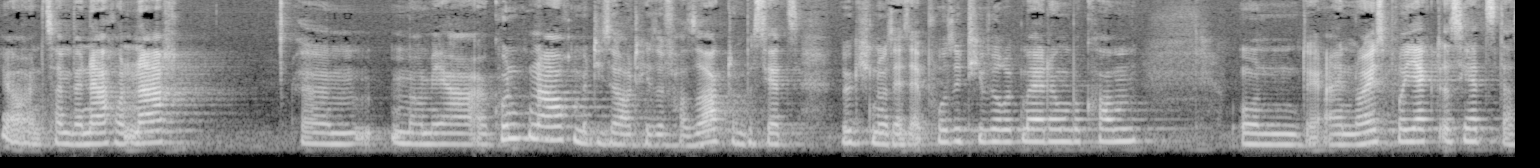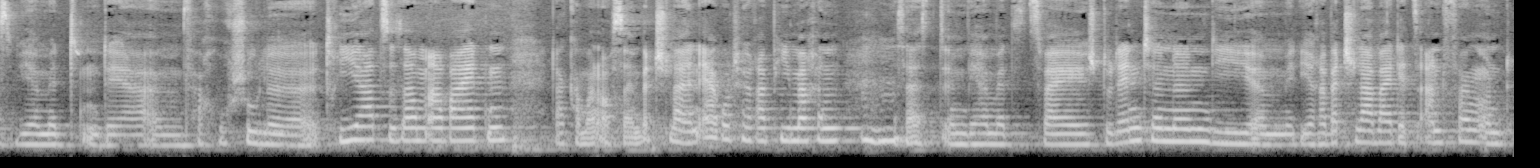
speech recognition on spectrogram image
Ja, und jetzt haben wir nach und nach ähm, immer mehr Kunden auch mit dieser Orthese versorgt und bis jetzt wirklich nur sehr, sehr positive Rückmeldungen bekommen. Und ein neues Projekt ist jetzt, dass wir mit der ähm, Fachhochschule TRIA zusammenarbeiten. Da kann man auch seinen Bachelor in Ergotherapie machen. Mhm. Das heißt, ähm, wir haben jetzt zwei Studentinnen, die ähm, mit ihrer Bachelorarbeit jetzt anfangen und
